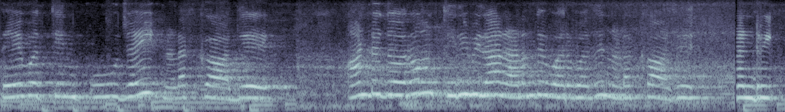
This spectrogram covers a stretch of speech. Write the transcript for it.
தெய்வத்தின் பூஜை நடக்காது. ஆண்டுதோறும் திருவிழா நடந்து வருவது நடக்காது. நன்றி.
